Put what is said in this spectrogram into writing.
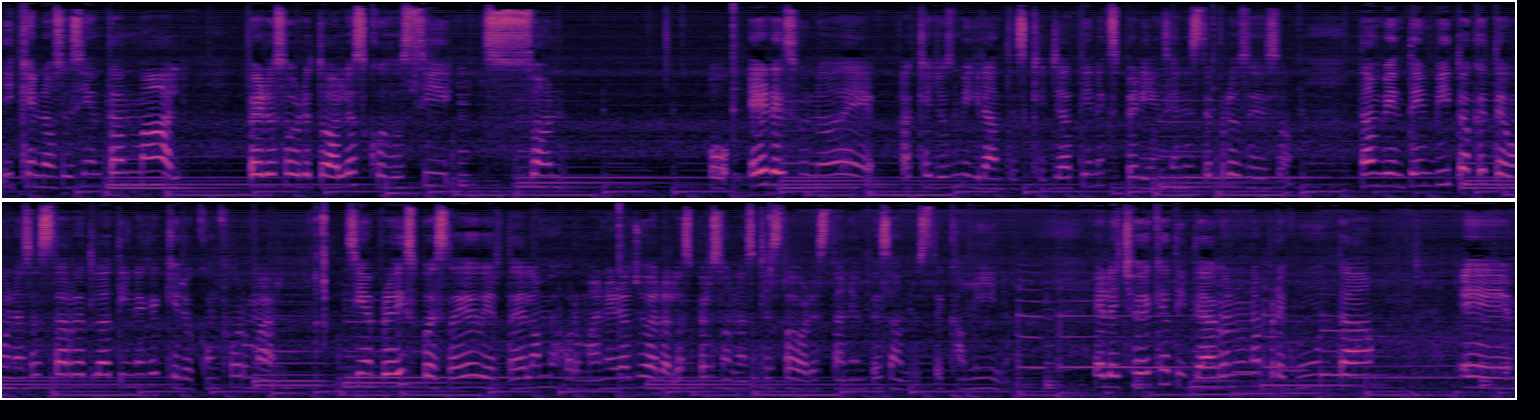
y que no se sientan mal. Pero sobre todas las cosas sí son o eres uno de aquellos migrantes que ya tiene experiencia en este proceso, también te invito a que te unas a esta red latina que quiero conformar, siempre dispuesta y abierta de la mejor manera a ayudar a las personas que hasta ahora están empezando este camino. El hecho de que a ti te hagan una pregunta, em,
